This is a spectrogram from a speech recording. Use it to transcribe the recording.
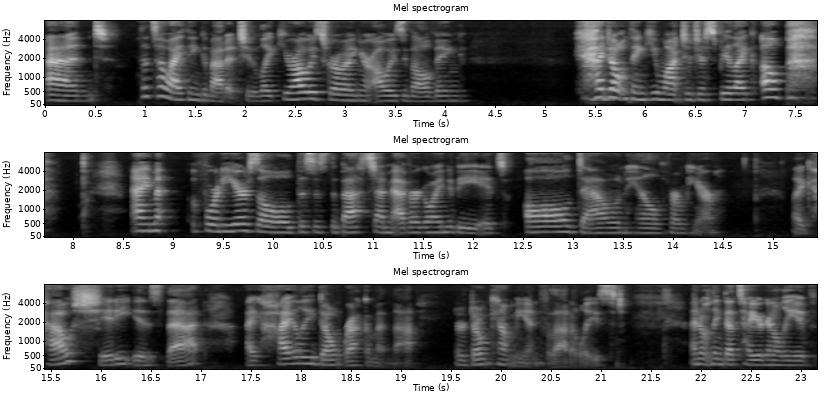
And that's how I think about it too. Like, you're always growing, you're always evolving. I don't think you want to just be like, Oh, I'm 40 years old. This is the best I'm ever going to be. It's all downhill from here. Like, how shitty is that? I highly don't recommend that, or don't count me in for that at least. I don't think that's how you're going to leave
